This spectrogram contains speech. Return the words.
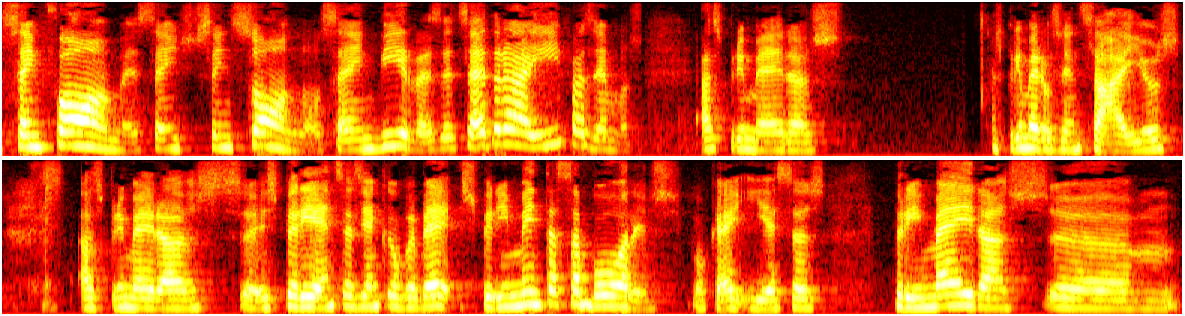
sem fome, sem, sem sono, sem birras, etc., aí fazemos as primeiras os primeiros ensaios, as primeiras experiências em que o bebê experimenta sabores, ok? E essas primeiras uh,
